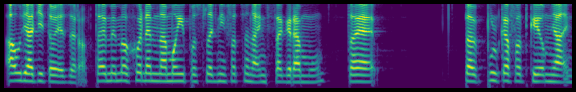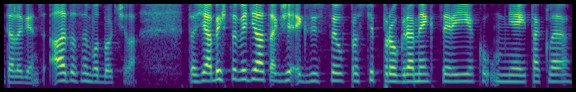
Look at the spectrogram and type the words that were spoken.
A udělá ti to jezero. To je mimochodem na mojí poslední fotce na Instagramu. To je ta půlka fotky umělá inteligence, ale to jsem odbočila. Takže já bych to věděla tak, že existují prostě programy, které jako umějí takhle,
